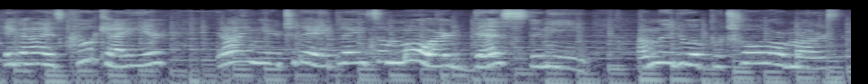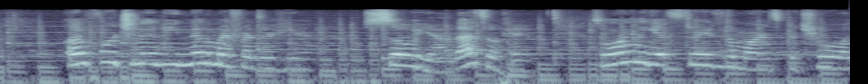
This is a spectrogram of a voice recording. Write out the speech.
Hey guys, Cool Cat here, and I'm here today playing some more Destiny. I'm gonna do a patrol on Mars. Unfortunately, none of my friends are here, so yeah, that's okay. So we're gonna get straight into the Mars Patrol,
